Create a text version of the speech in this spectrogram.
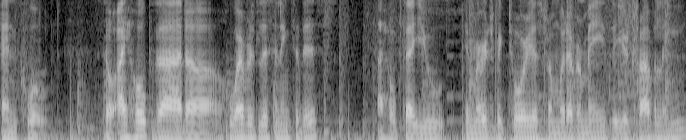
End quote. So I hope that uh, whoever's listening to this, I hope that you emerge victorious from whatever maze that you're traveling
